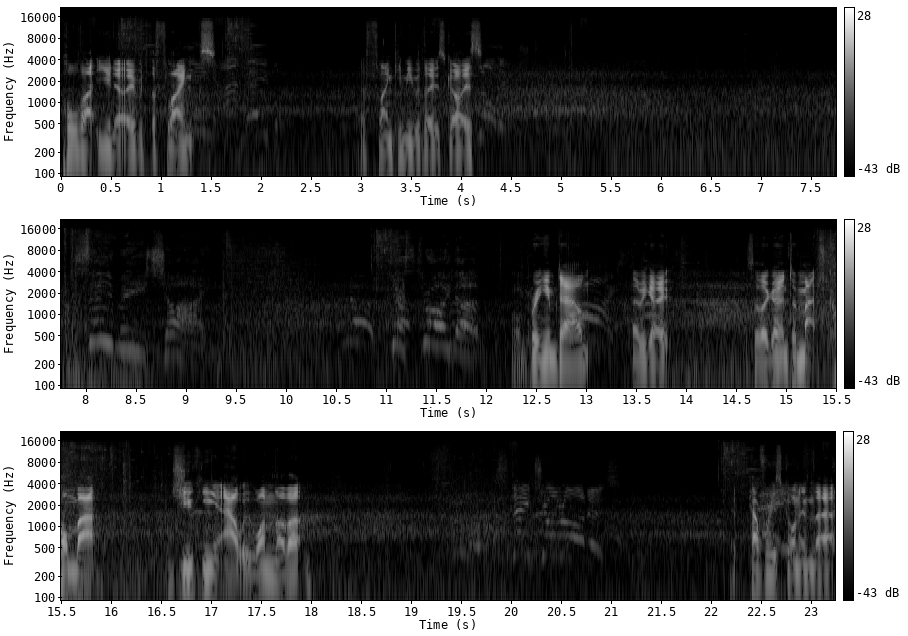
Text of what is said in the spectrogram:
pull that unit over to the flanks. They're flanking me with those guys. See me shine. Destroy them. We'll bring him down. There we go. So they're going to match combat, duking it out with one another. The cavalry's gone in there.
